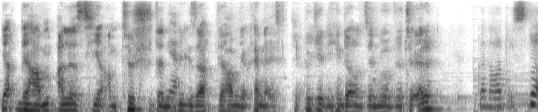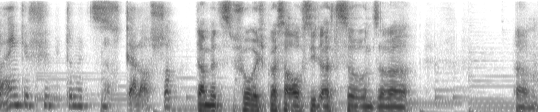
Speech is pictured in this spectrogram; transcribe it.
Ja, wir haben alles hier am Tisch, denn Ja. wie gesagt, wir haben ja keine Küche, die hinter uns sind nur virtuell, Genau, die ist nur eingefügt, damit es geil ausschaut. damit es für euch besser aussieht als so unsere ähm,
